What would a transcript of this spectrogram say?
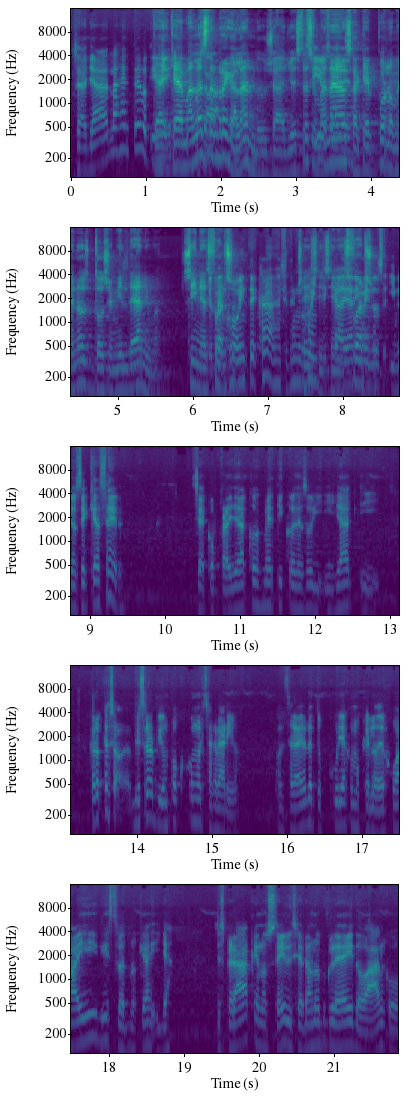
O sea, ya la gente lo tiene. Que, además la están regalando. O sea, yo esta semana saqué por lo menos 12.000 de anima. Sin esfuerzo. Yo tengo 20k, yo tengo 20k de anima y no, sé qué hacer. O sea, comprar ya cosméticos, eso y, ya. Y creo que eso, lo olvidó un poco como el sagrario el salario de tu curia como que lo dejó ahí, listo, lo desbloqueas y ya. Yo esperaba que, no sé, le hiciera un upgrade o algo,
